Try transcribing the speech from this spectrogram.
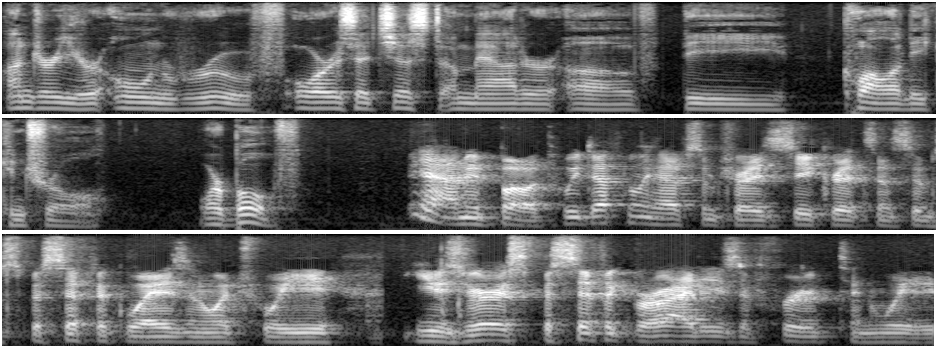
under your own roof, or is it just a matter of the quality control, or both? Yeah, I mean, both. We definitely have some trade secrets and some specific ways in which we use very specific varieties of fruit and we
